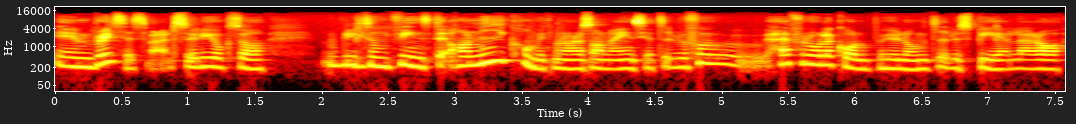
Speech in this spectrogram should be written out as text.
Embraces värld så är det ju också liksom, finns det, har ni kommit med några sådana initiativ? Du får, här får du hålla koll på hur lång tid du spelar. Och,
